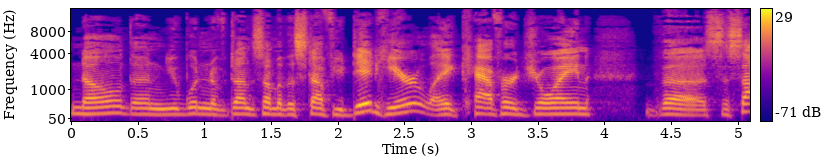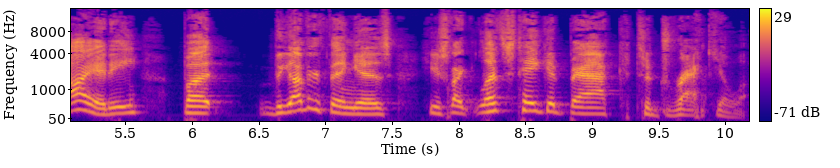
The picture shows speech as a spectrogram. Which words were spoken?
no, then you wouldn't have done some of the stuff you did here, like have her join the society. But the other thing is, he's like, let's take it back to Dracula.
